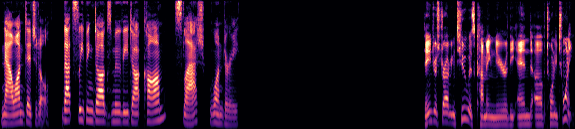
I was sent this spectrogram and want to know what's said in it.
now on digital. That's sleepingdogsmovie.com slash Wondery. Dangerous Driving 2 is coming near the end of 2020.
